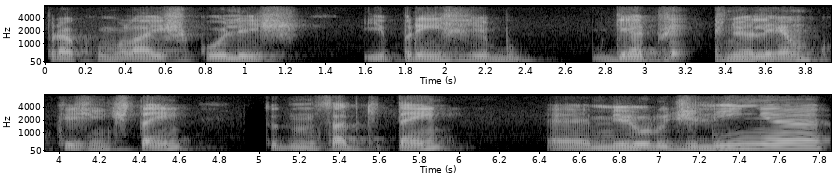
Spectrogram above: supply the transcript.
para acumular escolhas e preencher gaps no elenco que a gente tem, todo mundo sabe que tem, é, miolo de linha,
